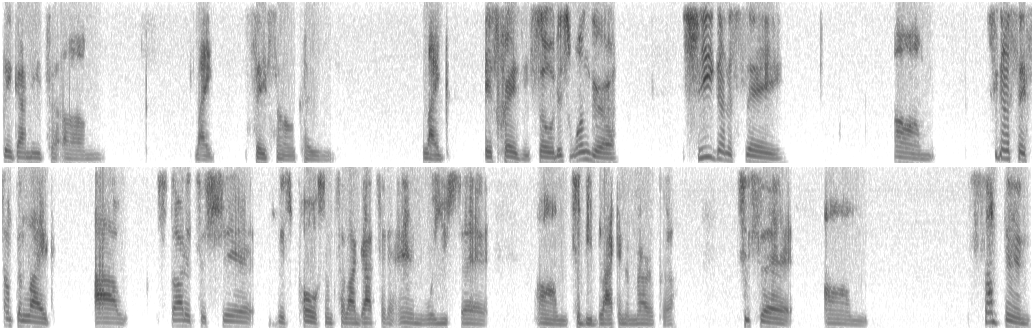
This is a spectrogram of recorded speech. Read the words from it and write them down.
think I need to um like say something because like it's crazy. So this one girl, she gonna say, um, she gonna say something like, I started to share this post until I got to the end where you said, um, to be black in America. She said, um, something,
